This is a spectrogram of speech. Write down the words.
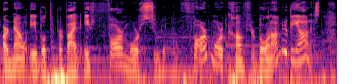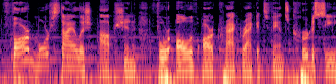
are now able to provide a far more suitable, far more comfortable, and I'm going to be honest, far more stylish option for all of our Cracked Racquets fans, courtesy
